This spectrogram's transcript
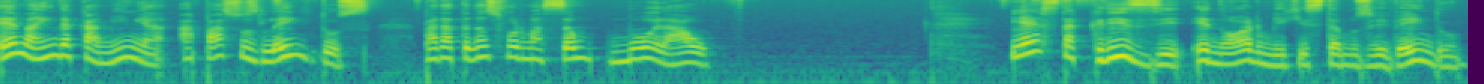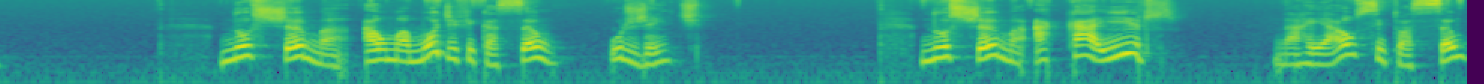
ela ainda caminha a passos lentos para a transformação moral. E esta crise enorme que estamos vivendo nos chama a uma modificação urgente, nos chama a cair na real situação,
